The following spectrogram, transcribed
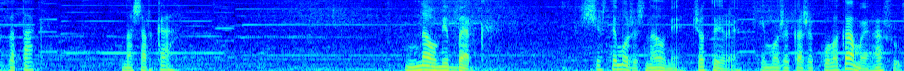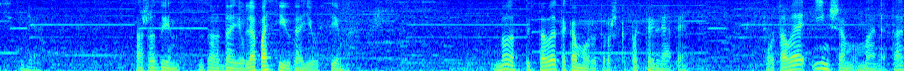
з атак на Шарка. Наомі Берк. Що ж ти можеш, Наомі? Чотири. І може каже, кулаками гашусь я. Аж один завдаю, ляпасів даю всім. Ну, а з пістолетика можу трошки постріляти. От, але іншим у мене, так?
